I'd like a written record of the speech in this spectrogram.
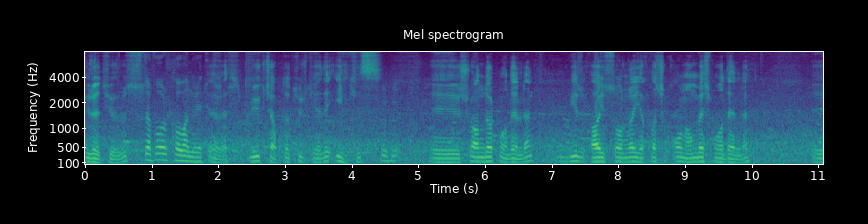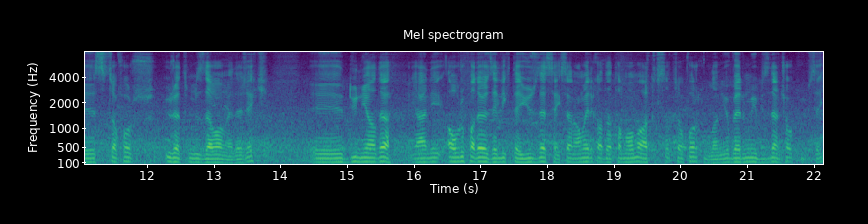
üretiyoruz. Strafor kovan üretiyorsunuz. Evet, büyük çapta Türkiye'de ilkiz. Hı hı. Ee, şu an 4 modellen, bir ay sonra yaklaşık 10-15 modelle e, strafor üretimimiz devam edecek. Ee, dünyada yani Avrupa'da özellikle %80, Amerika'da tamamı artık strafor kullanıyor. Verimi bizden çok yüksek.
